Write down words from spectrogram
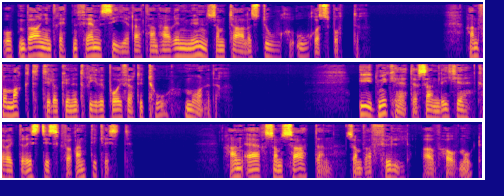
Åpenbaringen 13.5 sier at han har en munn som taler store ord og spotter. Han får makt til å kunne drive på i 42 måneder. Ydmykhet er sannelig ikke karakteristisk for Antikrist. Han er som Satan, som var full av hovmod.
